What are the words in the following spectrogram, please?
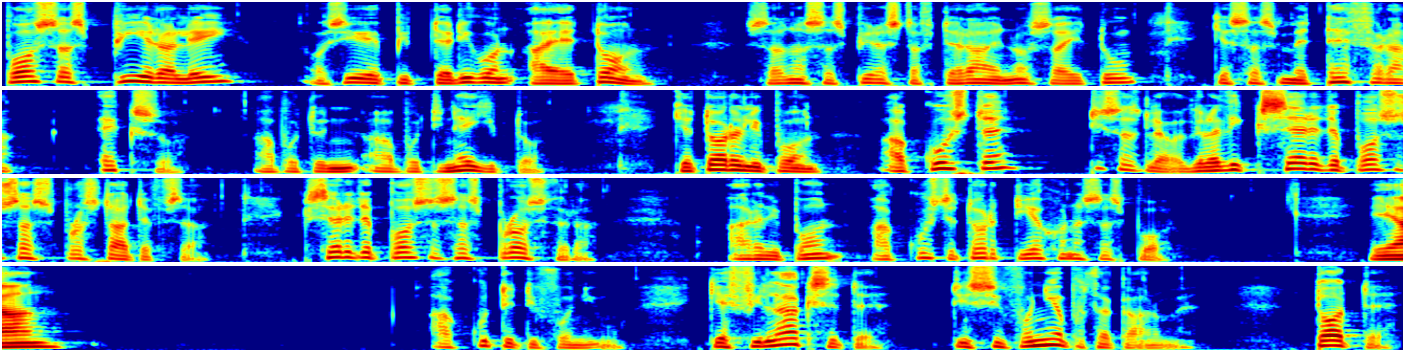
Πώς σας πήρα λέει ως επιπτερίγων αετών σαν να σας πήρα στα φτερά ενός αετού και σας μετέφερα έξω από την, από την Αίγυπτο. Και τώρα λοιπόν ακούστε τι σας λέω. Δηλαδή ξέρετε πόσο σας προστάτευσα. Ξέρετε πόσο σας πρόσφερα. Άρα λοιπόν ακούστε τώρα τι έχω να σας πω εάν ακούτε τη φωνή μου και φυλάξετε τη συμφωνία που θα κάνουμε τότε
